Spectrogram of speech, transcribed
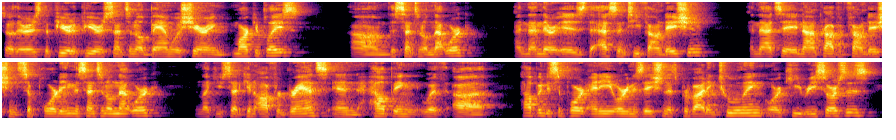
So there is the peer-to-peer Sentinel bandwidth sharing marketplace, um, the Sentinel network, and then there is the S&T Foundation, and that's a nonprofit foundation supporting the Sentinel network, and like you said, can offer grants and helping with uh, helping to support any organization that's providing tooling or key resources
